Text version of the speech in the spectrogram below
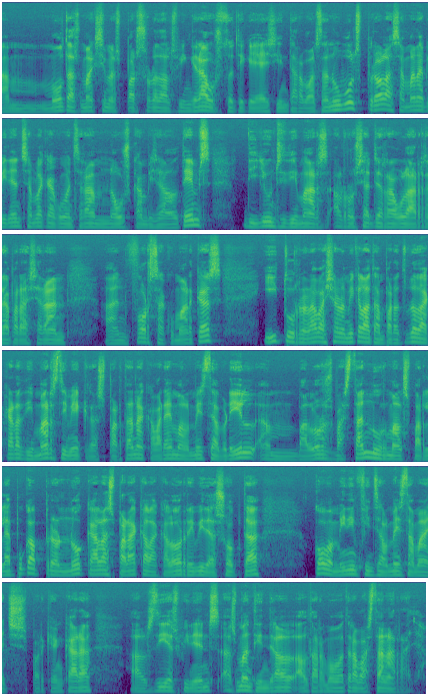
amb moltes màximes per sobre dels 20 graus, tot i que hi hagi intervals de núvols, però la setmana vinent sembla que començarà amb nous canvis en el temps. Dilluns i dimarts els ruixats irregulars reapareixeran en força comarques i tornarà a baixar una mica la temperatura de cara a dimarts-dimecres. Per tant, acabarem el mes d'abril amb valors bastant normals per l'època, però no cal esperar que la calor arribi de sobte, com a mínim fins al mes de maig, perquè encara els dies vinents es mantindrà el termòmetre bastant a ratlla.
